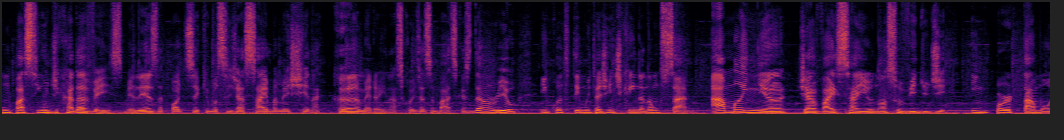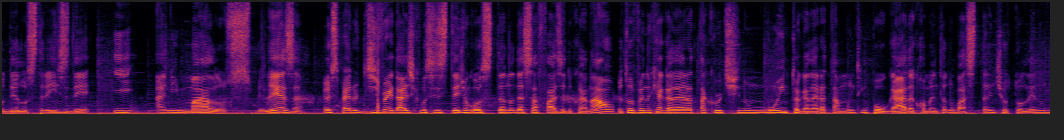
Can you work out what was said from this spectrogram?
um passinho de cada vez, beleza? Pode ser que você já saiba mexer na câmera e nas coisas básicas da Unreal, enquanto tem muita gente que ainda não sabe. Amanhã já vai sair o nosso vídeo de importar modelos 3D e animá-los, beleza? Eu espero de verdade que vocês estejam gostando gostando dessa fase do canal. Eu tô vendo que a galera tá curtindo muito, a galera tá muito empolgada, comentando bastante, eu tô lendo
